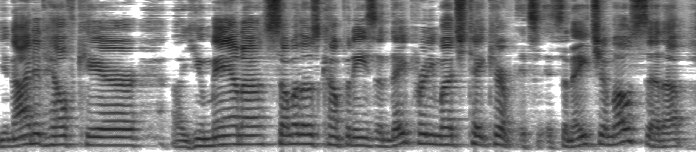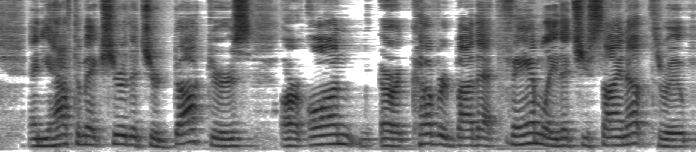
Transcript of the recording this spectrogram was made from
United Healthcare, uh, Humana, some of those companies, and they pretty much take care of it's it's an HMO setup and you have to make sure that your doctors are on or covered by that family that you sign up through.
